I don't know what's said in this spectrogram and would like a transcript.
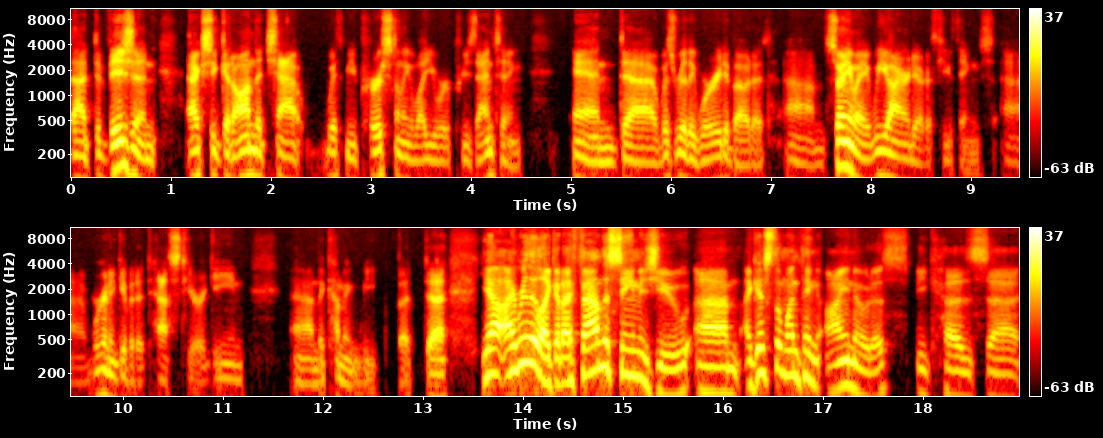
that division actually got on the chat with me personally while you were presenting and uh, was really worried about it. Um, so anyway, we ironed out a few things. Uh, we're going to give it a test here again uh, the coming week. But uh, yeah, I really like it. I found the same as you. Um, I guess the one thing I notice because uh,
